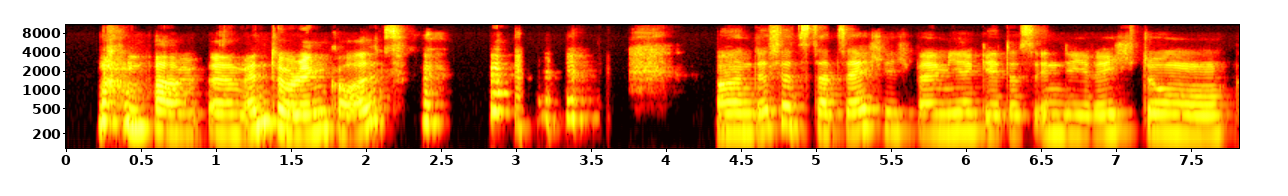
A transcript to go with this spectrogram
noch ein paar äh, Mentoring-Calls. Und das jetzt tatsächlich bei mir geht es in die Richtung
